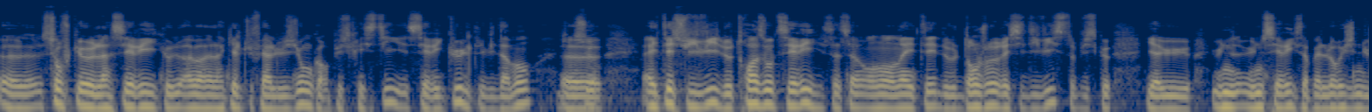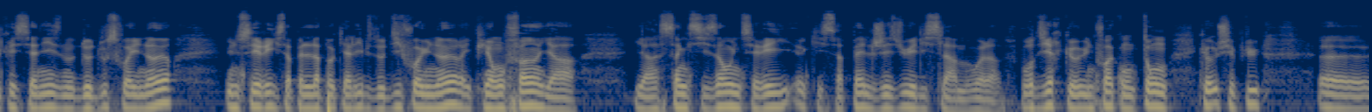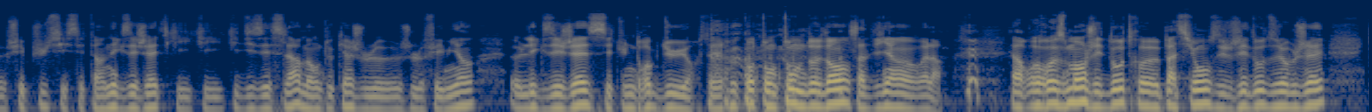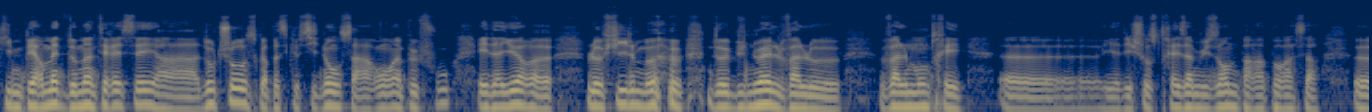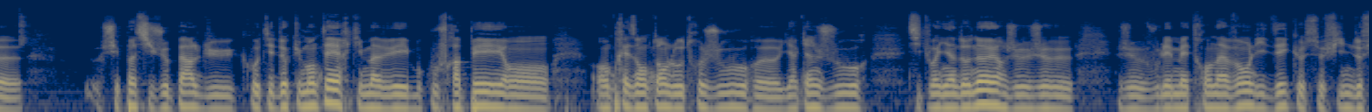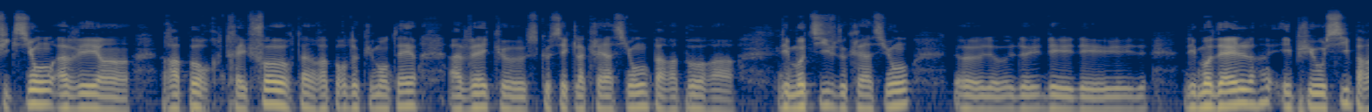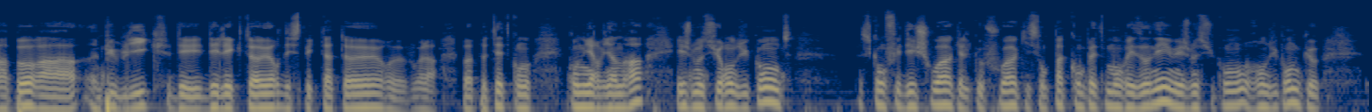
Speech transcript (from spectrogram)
Euh, sauf que la série que- à laquelle tu fais allusion, Corpus Christi, série culte évidemment, euh, a été suivie de trois autres séries. Ça, ça, on en a été de dangereux récidivistes puisqu'il y a eu une, une série qui s'appelle L'origine du christianisme de 12 fois une heure, une série qui s'appelle L'Apocalypse de 10 fois une heure, et puis enfin il y a il y a 5-6 ans une série euh, qui s'appelle Jésus et l'islam. Voilà, pour dire qu'une fois qu'on tombe, que je plus, euh, je sais plus si c'est un exégète qui, disait cela, mais en tout cas je le, fais mien. Euh, L'exégèse c'est une drogue dure, c'est-à-dire que quand on tombe dedans, ça devient voilà. Alors heureusement j'ai d'autres euh, passions, j'ai d'autres objets qui me permettent de m'intéresser à d'autres choses, parce que sinon ça rend un peu fou. Et d'ailleurs euh, le film de Buñuel va le va le montrer. Euh, Il y a des choses très amusantes par rapport à ça. Euh, je ne sais pas si je parle du côté documentaire qui m'avait beaucoup frappé en, en présentant l'autre jour, euh, il y a 15 jours, Citoyen d'honneur. Je, voulais mettre en avant l'idée que ce film de fiction avait un rapport très fort, un rapport documentaire avec ce que c'est que la création par rapport à des motifs de création, euh, des, modèles, et puis aussi par rapport à un public, des, lecteurs, des spectateurs. euh, voilà, Bah, peut-être qu'on y reviendra. Et je me suis rendu compte, parce qu'on fait des choix quelquefois qui ne sont pas complètement raisonnés, mais je me suis rendu compte que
